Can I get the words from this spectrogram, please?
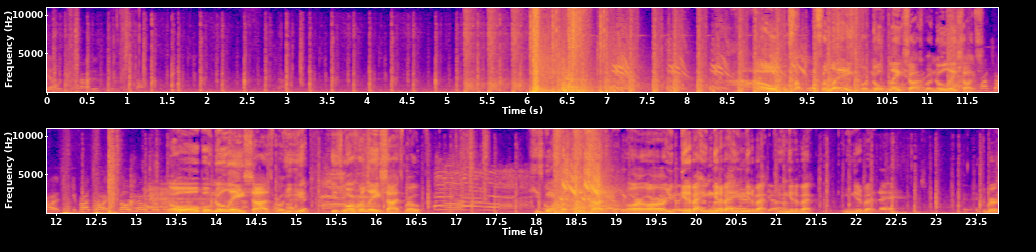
Yeah, when you try this, this is top. Bro, stop going for legs, bro. No leg shots, bro. No leg shots. No, bro. No leg shots, bro. He get, he's going for leg shots, bro. He's going for leg shots. Or, or, you can get it back. You can get it back. You can get it back. You can get it back. You can get it back. Come here.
